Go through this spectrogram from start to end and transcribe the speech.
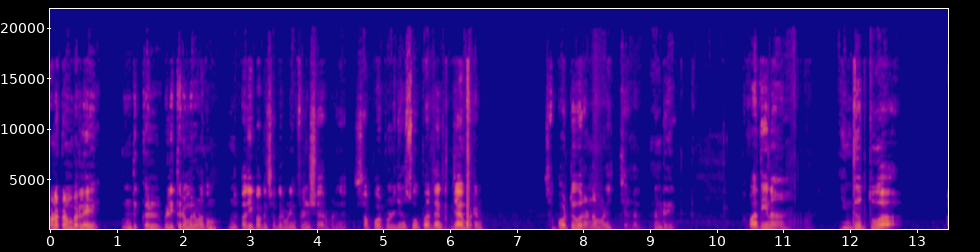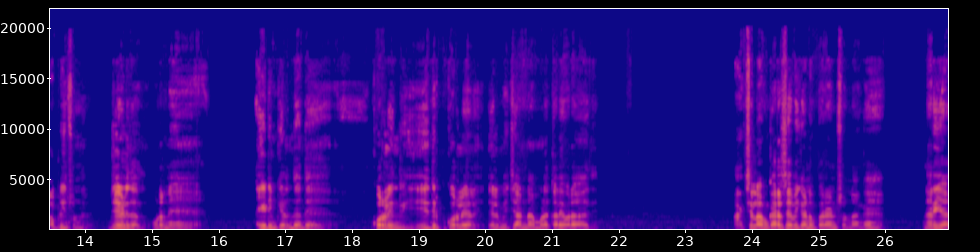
வணக்கம் நண்பர்களே. இந்துக்கள் வெளித்திருமல் வணக்கம் இந்த பதிவு பக்கம் சப்ஸ்கிரைப் பண்ணி ஃப்ரெண்ட்ஸ் ஷேர் பண்ணுங்கள் சப்போர்ட் பண்ணிங்கன்னா super thanks join button support ஒரு அண்ணாமலை சேனல் நன்றி. இப்போ பார்த்தீங்கன்னா இந்துத்துவா அப்படின்னு சொன்னார் ஜெயலலிதா. உடனே ஐடிஎம்கேலேருந்து அந்த குரல் எந்திரி எதிர்ப்பு குரலை எழும்பிச்சு அண்ணாமலை தலைவராக அது ஆக்சுவலாக அவங்க கர சேவைக்கு அனுப்புகிறேன்னு சொன்னாங்க. நிறையா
